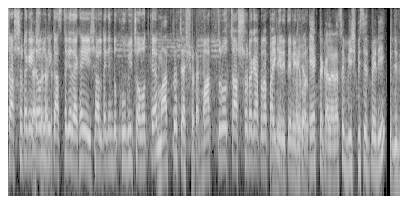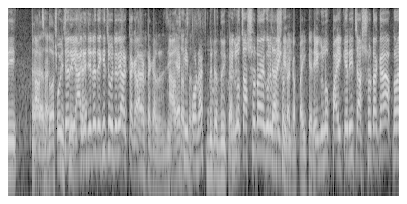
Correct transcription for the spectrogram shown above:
চারশো টাকা। এটাও যদি কাছ থেকে দেখাই এই শালটা কিন্তু খুবই চমৎকার। মাত্র চারশো টাকা। মাত্র চারশো টাকা আপনারা পাইকারিতে নিতে পারবেন। একটা কালার আছে বিশ পিসের পেডি। যদি আহ, আচ্ছা দশ পিস ওইটারই আগে যেটা দেখেছি ওইটারই আরেকটা কালার আরেকটা কালার আচ্ছা, একই আচ্ছা। প্রোডাক্ট দুইটা দুই এগুলো চারশো টাকা করে পাইকারি। এগুলো পাইকারি চারশো টাকা আপনারা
